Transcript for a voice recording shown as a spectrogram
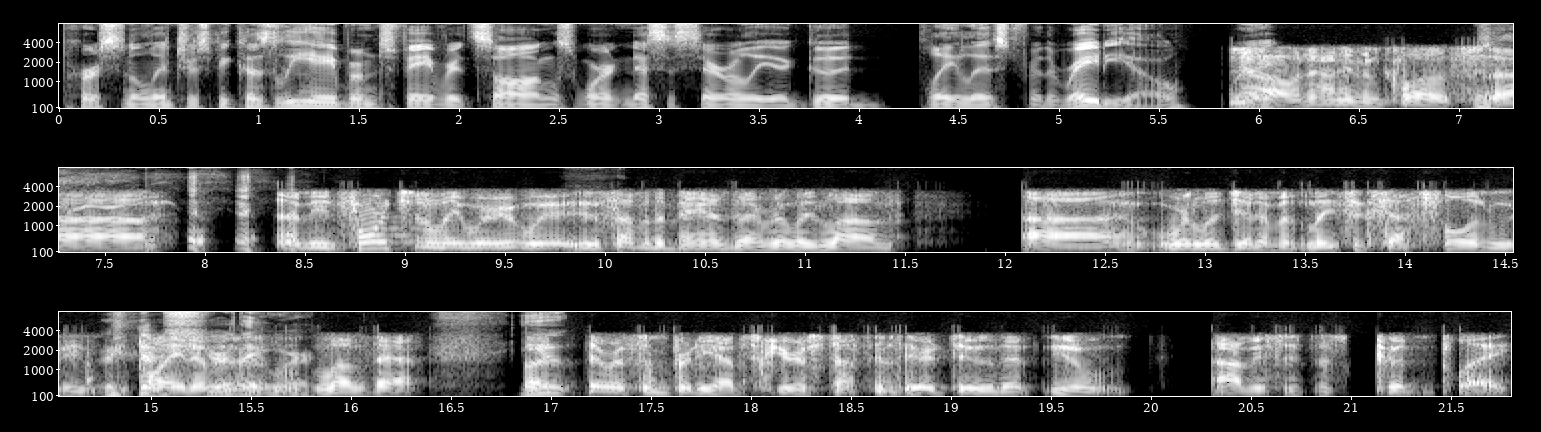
personal interest because Lee Abrams' favorite songs weren't necessarily a good playlist for the radio. Right? No, not even close. Uh, I mean, fortunately, we're, we're some of the bands I really love uh, were legitimately successful, and we played them. Sure and they were. Love that. But You- there was some pretty obscure stuff in there too that you know obviously just couldn't play.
